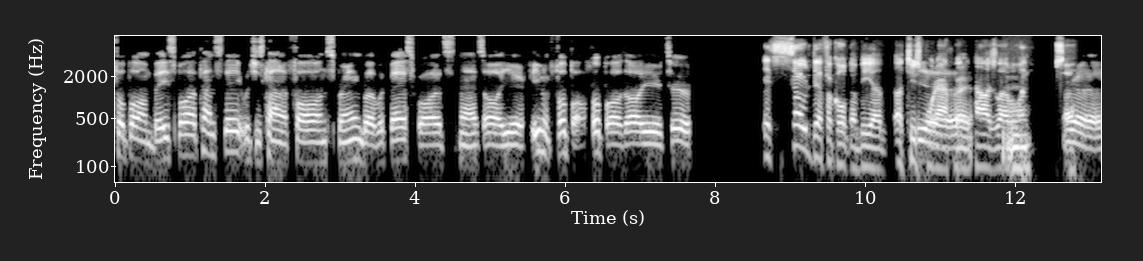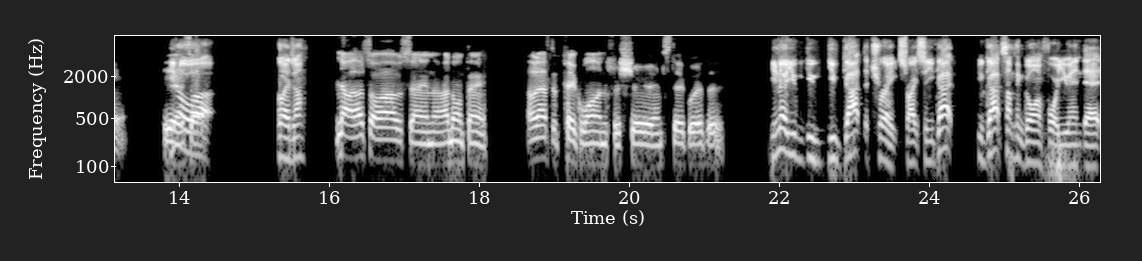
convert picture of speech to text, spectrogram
football and baseball at Penn State, which is kind of fall and spring, but with basketball, it's nah, it's all year. Even football, football is all year too. It's so difficult to be a, a two sport yeah, athlete at college level, and so right. yeah, you know. So, uh, go ahead, John. No, that's all I was saying. I don't think I would have to pick one for sure and stick with it. You know, you you you got the traits right. So you got you got something going for you in that.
